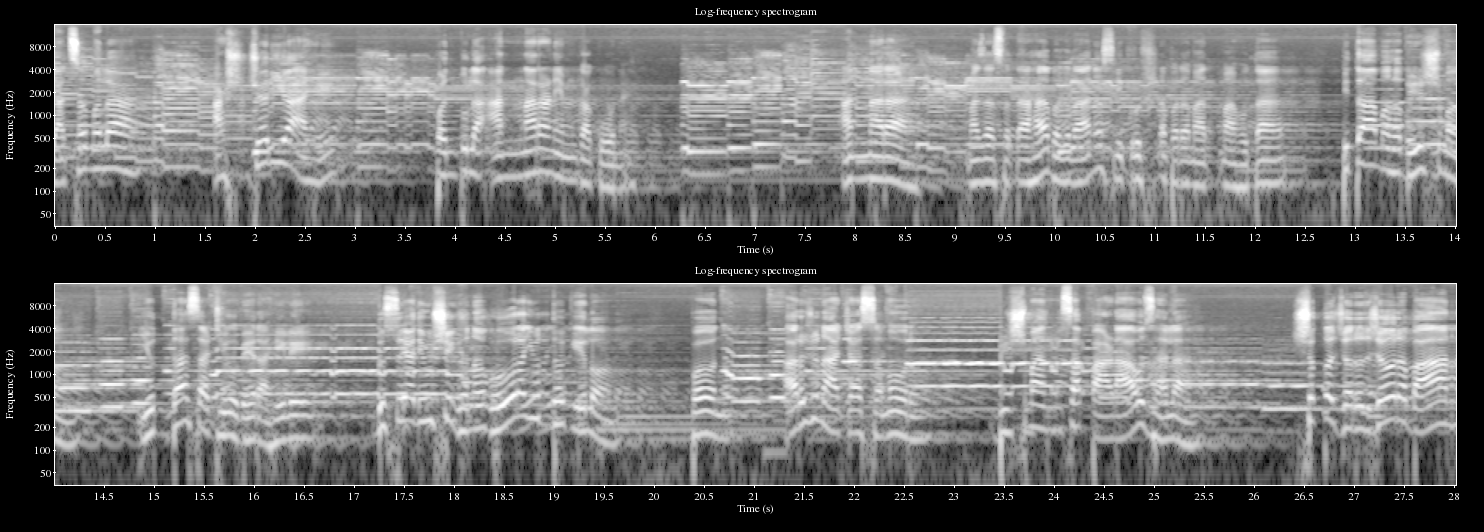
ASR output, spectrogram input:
याचं मला आश्चर्य आहे पण तुला आणणारा नेमका कोण आहे? आणणारा माझा स्वतः भगवान श्रीकृष्ण परमात्मा होता. पितामह भीष्म युद्धासाठी उभे राहिले. दुसऱ्या दिवशी घनघोर युद्ध केलं. पण अर्जुनाच्या समोर भीष्मांचा पाडाव झाला. शतजर्जर बाण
